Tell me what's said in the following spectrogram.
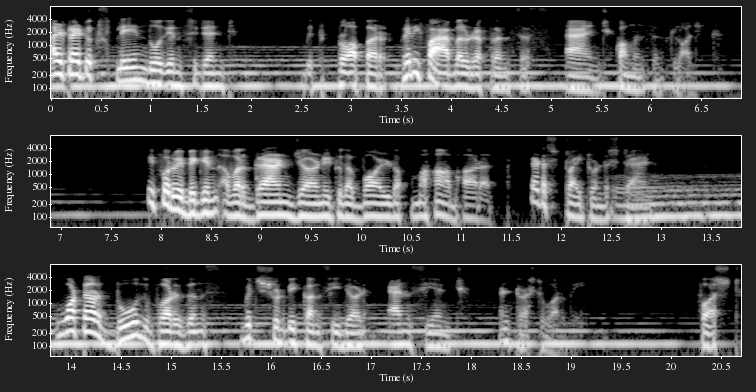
I'll try to explain those incidents with proper verifiable references and common sense logic. Before we begin our grand journey to the world of Mahabharata, let us try to understand what are those versions which should be considered ancient and trustworthy. First,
